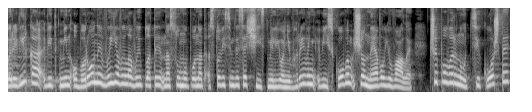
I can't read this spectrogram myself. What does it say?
Перевірка від Міноборони виявила виплати на суму понад 186 мільйонів гривень військовим, що не воювали. Чи повернуть ці кошти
